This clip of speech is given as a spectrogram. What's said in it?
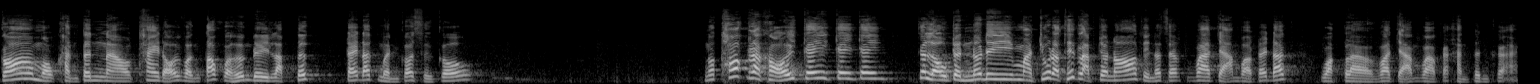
Có một hành tinh nào thay đổi vận tốc và hướng đi, lập tức trái đất mình có sự cố. Nó thoát ra khỏi cái cái cái cái lộ trình nó đi mà Chúa đã thiết lập cho nó thì nó sẽ va chạm vào trái đất hoặc là va chạm vào các hành tinh khác.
